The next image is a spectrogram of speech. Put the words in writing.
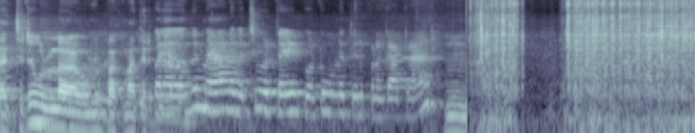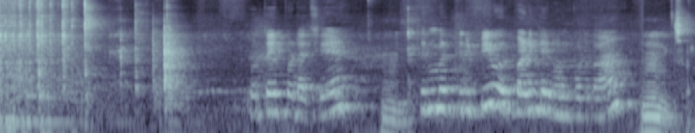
தச்சுட்டு உள்ள உள்ள பக்கமாக இப்போ திருப்பி நான் வந்து மேலே வச்சு ஒரு தையல் போட்டு உள்ளே திருப்பணும் காட்டுறேன். தையல் போட்டாச்சு திரும்ப திருப்பி ஒரு படிக்கையில் ஒன்று போட்டுக்கலாம். ம் சரி.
